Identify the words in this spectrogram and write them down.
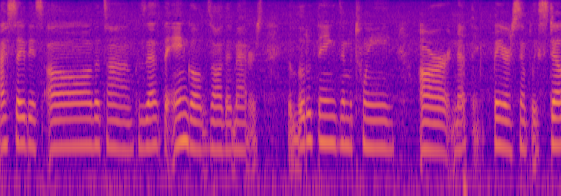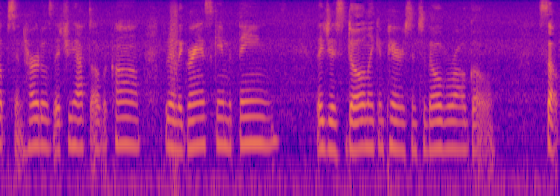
I say this all the time because that's the end goal is all that matters. The little things in between are nothing. They are simply steps and hurdles that you have to overcome. But in the grand scheme of things, they just dull in comparison to the overall goal. So,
